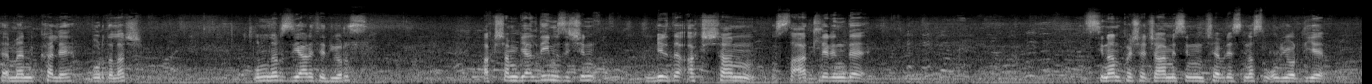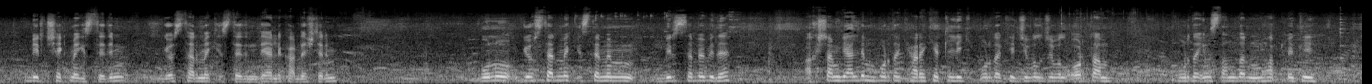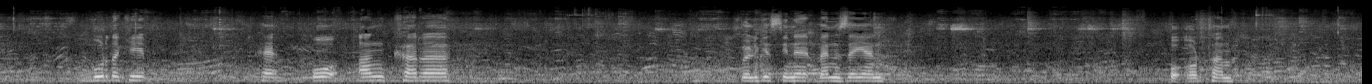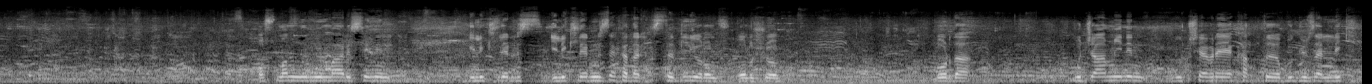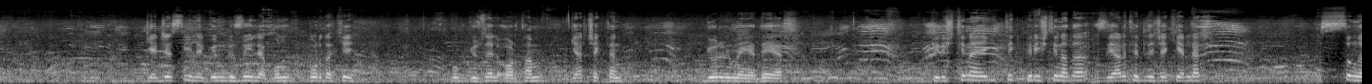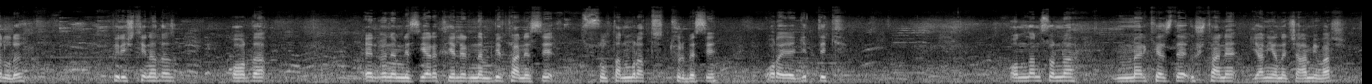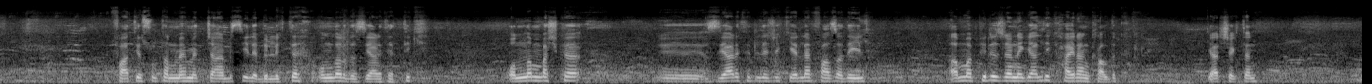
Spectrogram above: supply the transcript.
Hemen kale buradalar. Bunları ziyaret ediyoruz. Akşam geldiğimiz için bir de akşam saatlerinde Sinan Paşa Camisi'nin çevresi nasıl oluyor diye bir çekmek istedim, göstermek istedim değerli kardeşlerim. Bunu göstermek istememin bir sebebi de akşam geldim buradaki hareketlilik, buradaki cıvıl cıvıl ortam, burada insanların muhabbeti, buradaki he, o Ankara bölgesine benzeyen o ortam Osmanlı mimarisinin ilikleriniz, iliklerinize kadar hissediliyor ol- oluşu burada bu caminin bu çevreye kattığı bu güzellik gecesiyle gündüzüyle bu, buradaki bu güzel ortam gerçekten görülmeye değer. Priştina'ya gittik. Priştina'da ziyaret edilecek yerler sınırlı. Priştina'da orada en önemli ziyaret yerlerinden bir tanesi Sultan Murat Türbesi. Oraya gittik. Ondan sonra merkezde üç tane yan yana cami var. Fatih Sultan Mehmet Camisi ile birlikte onları da ziyaret ettik. Ondan başka e, ziyaret edilecek yerler fazla değil. Ama Prizren'e geldik hayran kaldık. Gerçekten.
